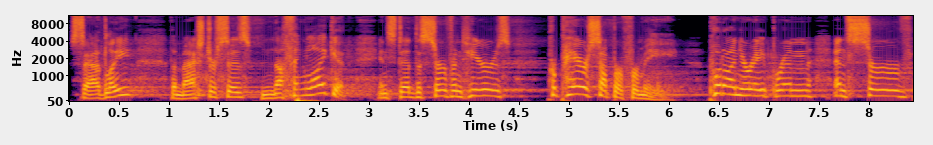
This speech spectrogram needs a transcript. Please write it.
Sadly, the master says nothing like it. Instead, the servant hears, Prepare supper for me. Put on your apron and serve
